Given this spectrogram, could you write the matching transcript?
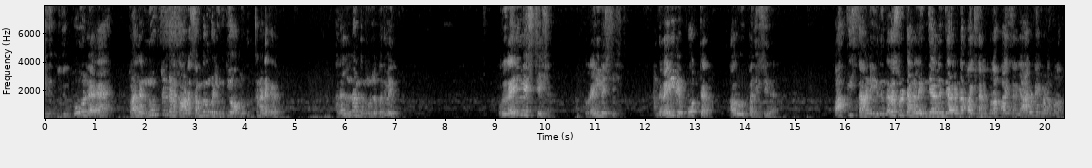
இது இது போல பல நூற்றுக்கணக்கான சம்பவங்கள் இந்தியா முழுக்க நடக்கிறது. அதெல்லாம் அந்த நூலில் பதிவாயிருக்கு. ஒரு ரயில்வே ஸ்டேஷன் ஒரு ரயில்வே ஸ்டேஷன் அந்த ரயில்வே போர்ட்டர் அவர் ஒரு பதிவு செய்கிறார் பாகிஸ்தானில் இருந்து அதை சொல்லிட்டாங்கல்ல இந்தியாவிலேருந்து யாருன்னா பாகிஸ்தானுக்கு போகலாம் பாகிஸ்தான் யாருன்னா எங்க வேணா போகலாம்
